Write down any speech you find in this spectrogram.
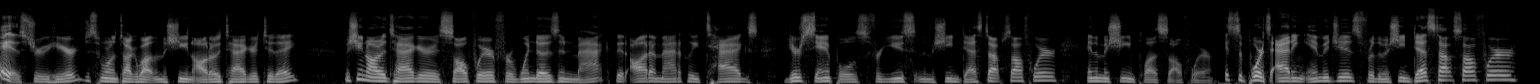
Hey, it's Drew here. Just want to talk about the Maschine Auto Tagger today. Maschine Auto Tagger is software for Windows and Mac that automatically tags your samples for use in the Maschine Desktop software and the Maschine Plus software. It supports adding images for the Maschine Desktop software,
